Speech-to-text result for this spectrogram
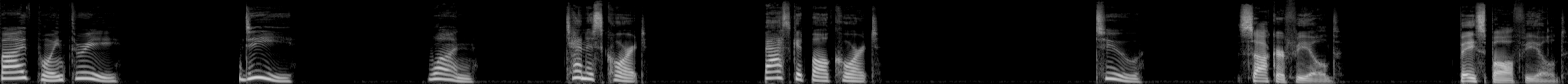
5.3 D. 1. tennis court, basketball court, 2. soccer field, baseball field,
